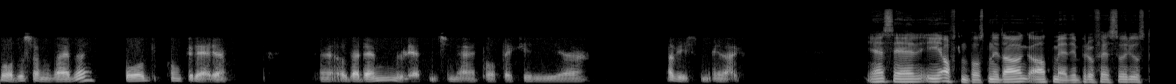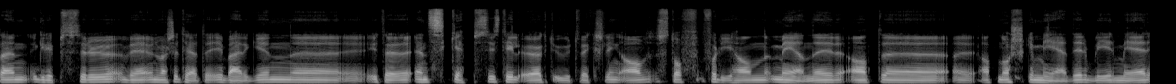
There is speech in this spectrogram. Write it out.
både samarbeide og konkurrere. Eh, og Det er den muligheten som jeg påpeker i uh, avisen i dag. Jeg ser i Aftenposten i dag at medieprofessor Jostein Gripsrud ved Universitetet i Bergen uh, ytrer en skepsis til økt utveksling av stoff, fordi han mener at, at norske medier blir mer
